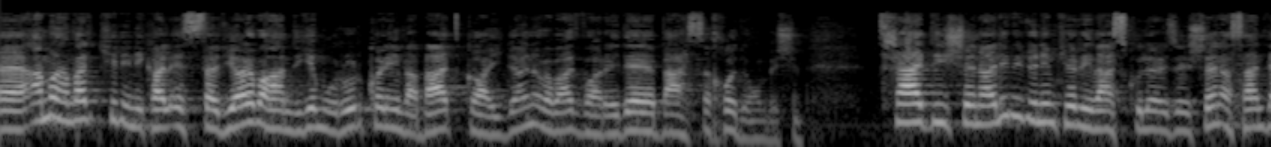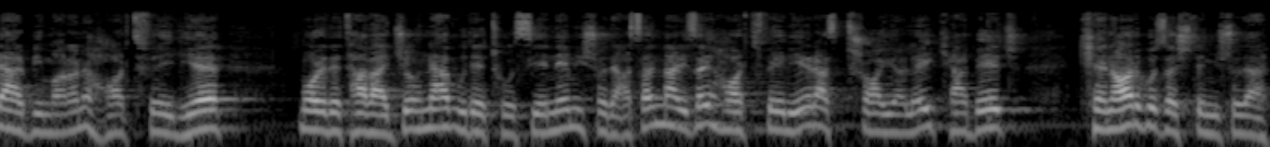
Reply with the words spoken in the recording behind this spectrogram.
اما اول clinical study ا رو با هم دیگه مرور کنیم و بعد guideline و بعد وارد بحث خودمون بشیم. traditionally می‌دونیم که revascularization اصلا در بیماران heart failure مورد توجه نبوده توصیه نمی‌شده. اصلا مریضای heart failure از trial CABG کنار گذاشته می‌شدن.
